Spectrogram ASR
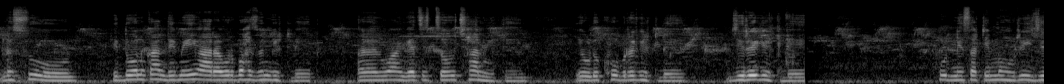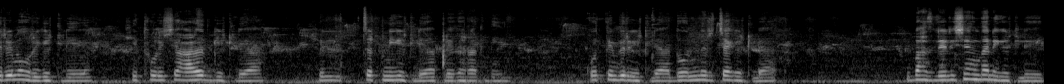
लसूण हे दोन कांदे मी आरावर भाजून घेतलेत. आणि वांग्याची चव छान होती. एवढं खोबरं घेतले जिरे घेतले. फोडणीसाठी मोहरी जिरे मोहरी घेतली. ही थोडीशी हळद घेतल्या. ही चटणी घेतली आपली घरातली. कोथिंबीर घेतल्या दोन मिरच्या घेतल्या भाजलेली शेंगदाणे घेतलीत.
